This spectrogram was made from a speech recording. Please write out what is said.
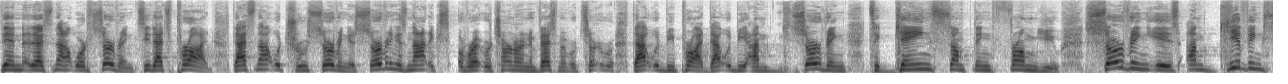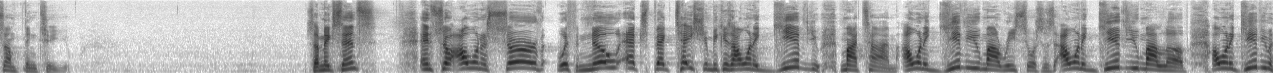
then that's not worth serving. See, that's pride. That's not what true serving is. Serving is not a return on investment. That would be pride. That would be I'm serving to gain something from you. Serving is I'm giving something to you. Does that make sense? And so I want to serve with no expectation because I want to give you my time. I want to give you my resources. I want to give you my love. I want to give you.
